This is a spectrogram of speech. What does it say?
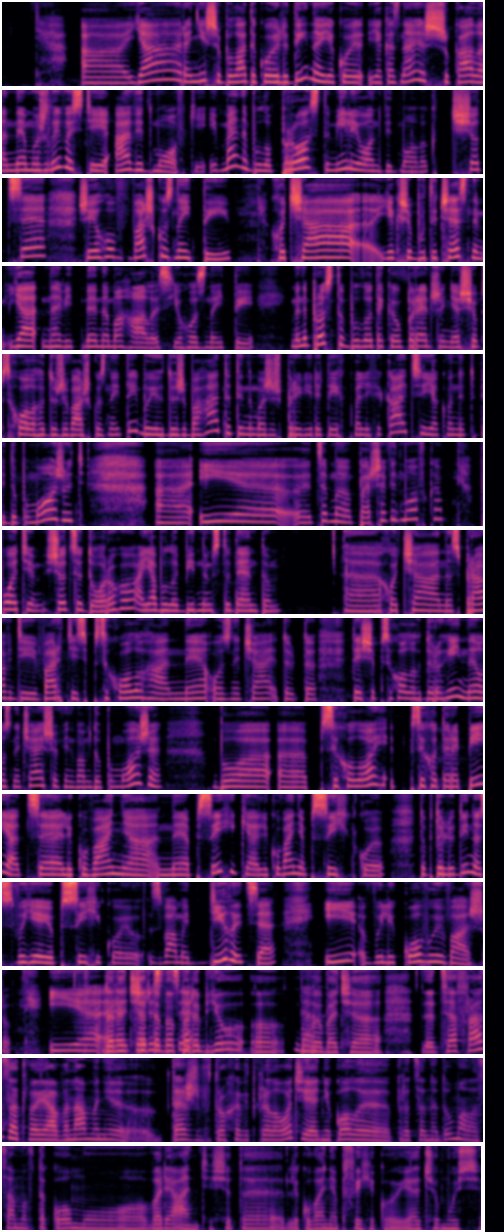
а, Я раніше була такою людиною, якою, яка, знаєш, шукала не можливості, а відмовки. І в мене було просто мільйон відмовок. Що це, що його важко знайти. Хоча, якщо бути чесним, я навіть не намагалась його знайти. Мене просто було таке упередження, що психолога дуже важко знайти, бо їх дуже багато, ти не можеш перевірити їх кваліфікацію, як вони тобі допоможуть. А, І е, це моя перша відмовка. Потім, що це дорого, а я була бідним студентом. Е, хоча насправді вартість психолога не означає, тобто те, що психолог дорогий, не означає, що він вам допоможе, бо е, психолог, психотерапія це лікування не психіки, а лікування психікою. Тобто людина своєю психікою з вами ділиться і виліковує вашу. І е, До речі, я тебе це... переб'ю. Да. Вибач, е, ця фраза твоя, вона мені теж трохи відкрила очі. Я ніколи про це не думала саме в такому варіанті, що це лікування психікою. Я чомусь.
